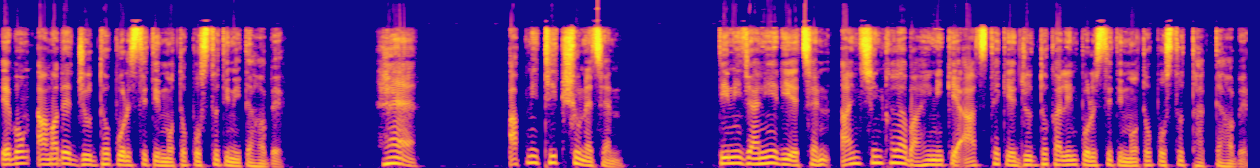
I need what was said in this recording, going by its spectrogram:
এবং আমাদের যুদ্ধ পরিস্থিতির মতো প্রস্তুতি নিতে হবে। হ্যাঁ আপনি ঠিক শুনেছেন। তিনি জানিয়ে দিয়েছেন, আইনশৃঙ্খলা বাহিনীকে আজ থেকে যুদ্ধকালীন পরিস্থিতির মতো প্রস্তুত থাকতে হবে।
